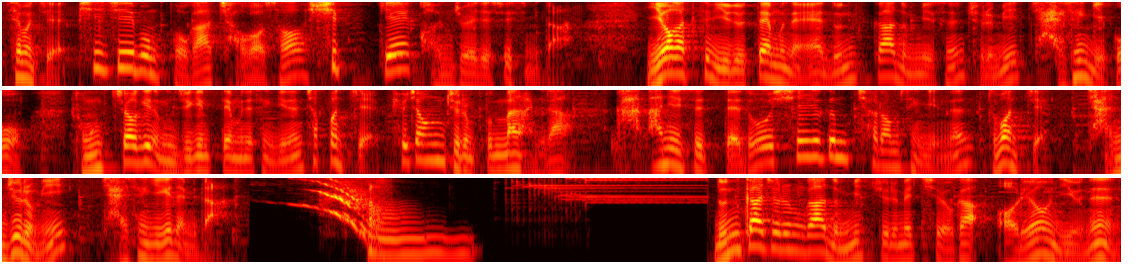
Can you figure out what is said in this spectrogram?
세 번째 피지 분포가 적어서 쉽게 건조해질 수 있습니다. 이와 같은 이유들 때문에 눈가 눈밑은 주름이 잘 생기고 동적인 움직임 때문에 생기는 첫 번째 표정 주름뿐만 아니라 가만히 있을 때도 실금처럼 생기는 두 번째 잔주름이 잘 생기게 됩니다. 눈가주름과 눈밑주름의 치료가 어려운 이유는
